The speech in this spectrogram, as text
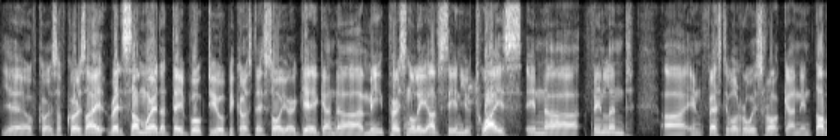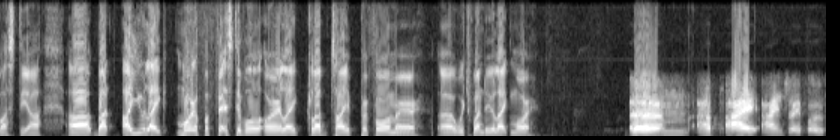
Yeah, of course, of course. I read somewhere that they booked you because they saw your gig, and uh, me personally, I've seen you twice in uh, Finland, uh, in Festival Ruisrock and in Tavastia. Uh, but are you like more of a festival or like club type performer? Uh, which one do you like more? Um, I, I I enjoy both.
